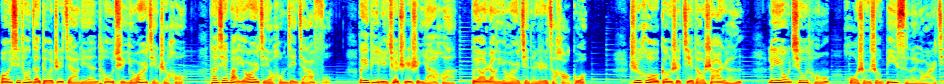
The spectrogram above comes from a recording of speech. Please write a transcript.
王熙凤在得知贾琏偷娶尤二姐之后，她先把尤二姐哄进贾府，背地里却指使丫鬟不要让尤二姐的日子好过。之后更是借刀杀人，利用秋桐活生生逼死了尤二姐。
